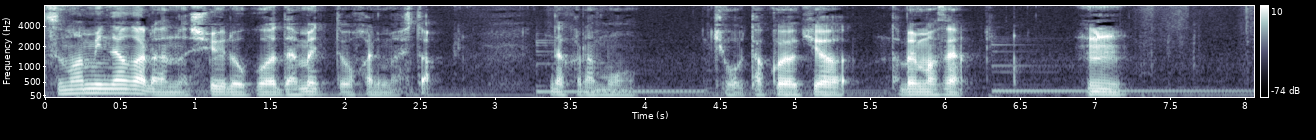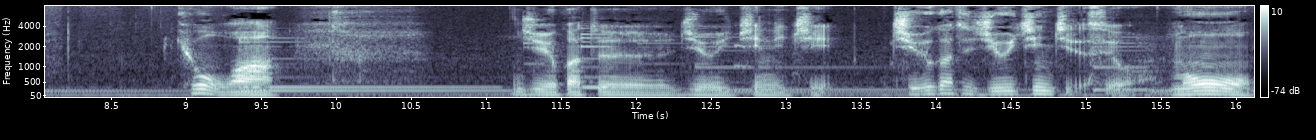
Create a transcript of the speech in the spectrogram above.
つまみながらの収録はダメって分かりました。だからもう今日たこ焼きは食べません。うん。今日は10月11日。10月11日ですよ。もう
